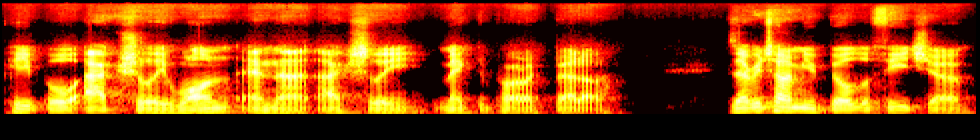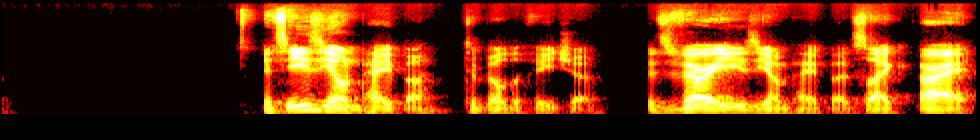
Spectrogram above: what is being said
people actually want and that actually make the product better. Because every time you build a feature, it's easy on paper to build a feature. It's very easy on paper. It's like, all right,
